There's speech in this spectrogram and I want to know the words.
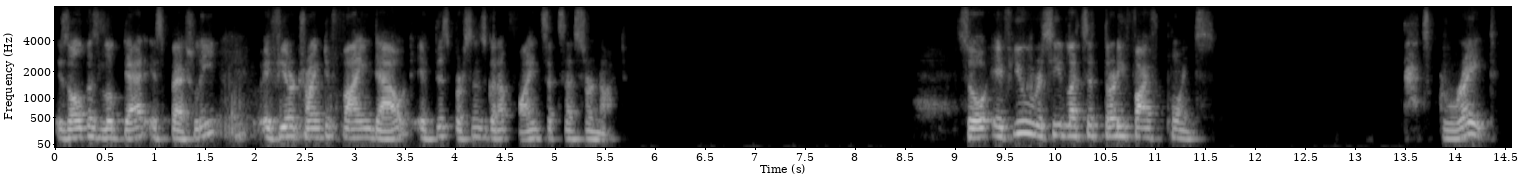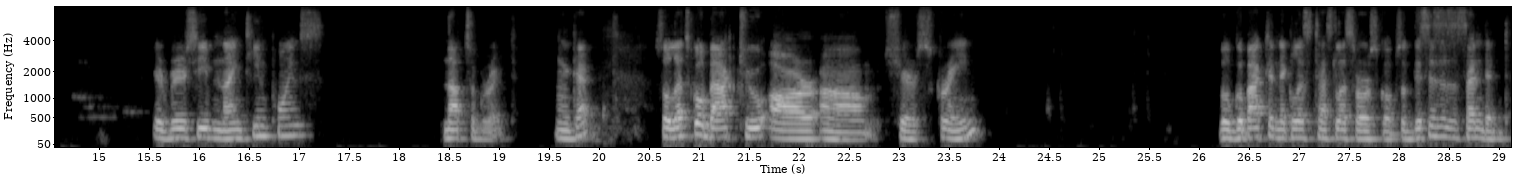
is always looked at, especially if you're trying to find out if this person is going to find success or not. So if you receive, let's say 35 points, that's great. If you receive 19 points, not so great, okay? So let's go back to our um, share screen. We'll go back to Nicholas Tesla's horoscope. So this is his ascendant,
